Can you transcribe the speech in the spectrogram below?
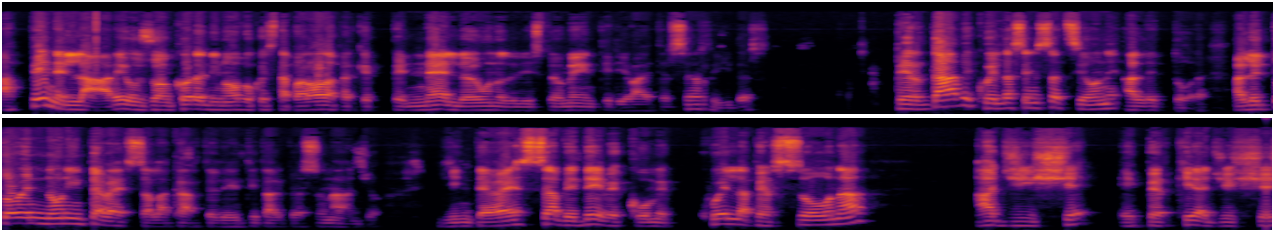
a pennellare, uso ancora di nuovo questa parola perché pennello è uno degli strumenti di Writers and Readers, per dare quella sensazione al lettore. Al lettore non interessa la carta d'identità del personaggio, gli interessa vedere come quella persona agisce e perché agisce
